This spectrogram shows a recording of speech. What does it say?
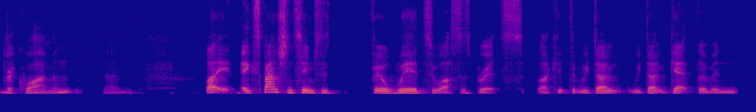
requirement. Um, expansion seems to feel weird to us as Brits. Like it, we don't we don't get them in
